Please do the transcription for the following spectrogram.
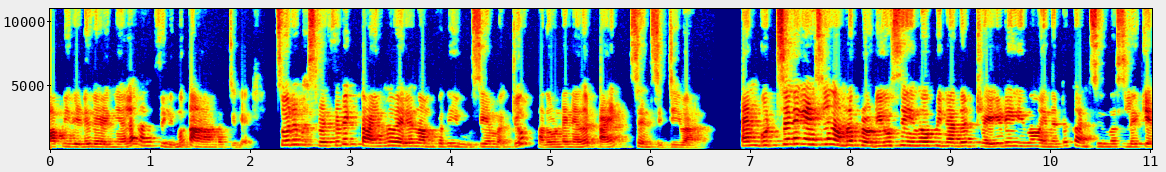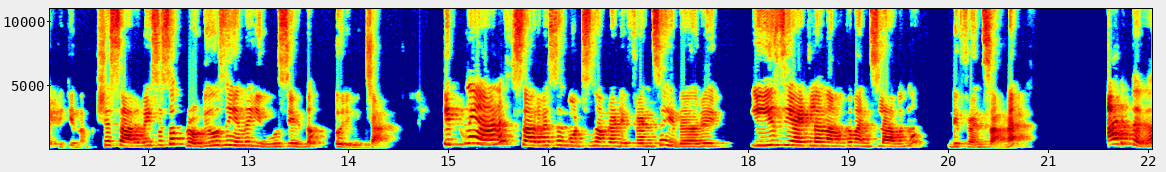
ആ പീരീഡ് കഴിഞ്ഞാൽ ആ ഫിലിം കാണാൻ പറ്റില്ല. സോ ഒരു സ്പെസിഫിക് ടൈം വരെ നമുക്കത് യൂസ് ചെയ്യാൻ പറ്റും. അതുകൊണ്ട് തന്നെ അത് ടൈം സെൻസിറ്റീവ് ആണ്. ആൻഡ് ഗുഡ്സിന്റെ കേസിൽ നമ്മൾ പ്രൊഡ്യൂസ് ചെയ്യുന്നു പിന്നെ അത് ട്രേഡ് ചെയ്യുന്നു എന്നിട്ട് കൺസ്യൂമേഴ്സിലേക്ക് എത്തിക്കുന്നു. പക്ഷെ സർവീസസ് പ്രൊഡ്യൂസ് ചെയ്യുന്ന യൂസ് ചെയ്യുന്നു ഒരുമിച്ചാണ്. ഇത്രയാണ് സർവീസും ഗുഡ്സും നമ്മുടെ ഡിഫറൻസ് ഇത് ഒരു ഈസി ആയിട്ടുള്ള നമുക്ക് മനസ്സിലാവുന്ന ഡിഫറൻസ് ആണ്. അടുത്തത്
